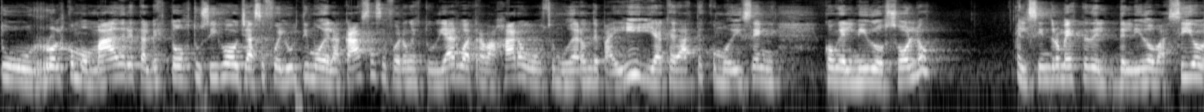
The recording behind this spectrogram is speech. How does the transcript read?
tu rol como madre, tal vez todos tus hijos ya se fue el último de la casa, se fueron a estudiar o a trabajar o se mudaron de país y ya quedaste, como dicen, con el nido solo, el síndrome este del, nido vacío.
